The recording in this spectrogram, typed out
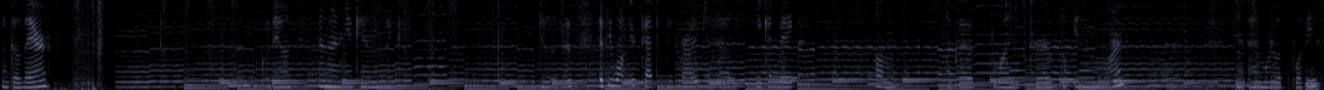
then go there, and then it'll go down, and then you can like do like this. If you want your cat to be proud, you can add, you can make um like a line that's curved even more and add more like fluffies.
